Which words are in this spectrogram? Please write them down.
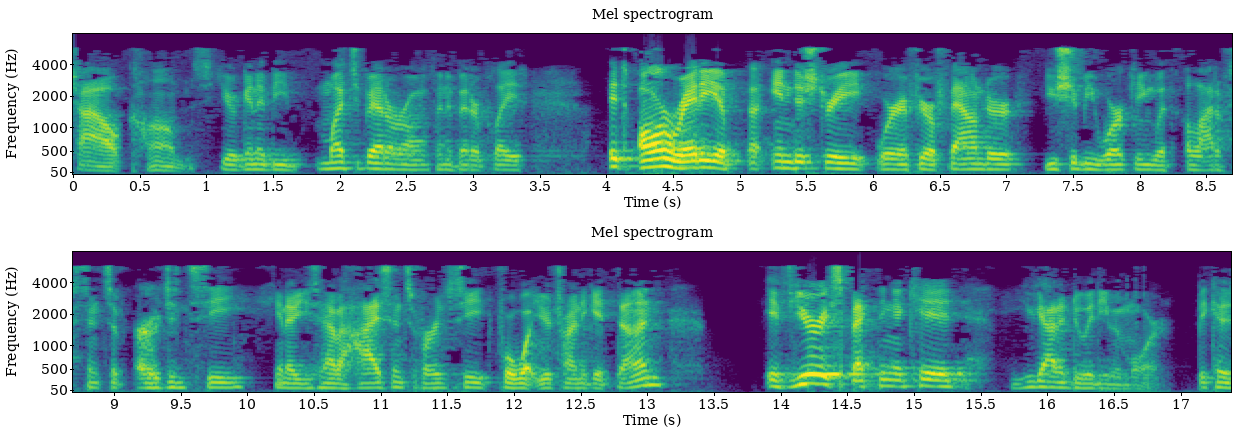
child comes. You're going to be much better off in a better place. It's already an industry where if you're a founder, you should be working with a lot of sense of urgency. You know, you have a high sense of urgency for what you're trying to get done. If you're expecting a kid, you got to do it even more because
